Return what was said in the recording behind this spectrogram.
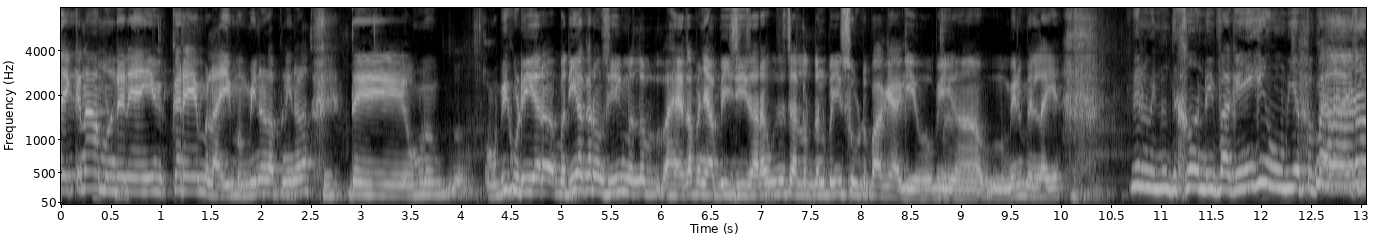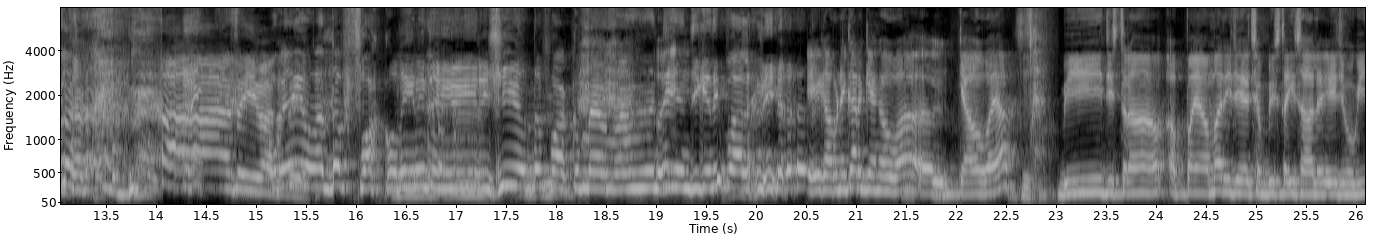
ਇੱਕ ਨਾ ਮੁੰਡੇ ਨੇ ਅਸੀਂ ਘਰੇ ਮਲਾਈ ਮੰਮੀ ਨਾਲ ਆਪਣੀ ਨਾਲ ਤੇ ਹੁਣ ਉਹ ਵੀ ਕੁੜੀ ਯਾਰ ਵਧੀਆ ਘਰੋਂ ਸੀ ਮਤਲਬ ਹੈ ਤਾਂ ਪੰਜਾਬੀ ਸੀ ਸਾਰਾ ਕੁਝ ਚੱਲ ਉਦੋਂ ਬਈ ਸੂਟ ਪਾ ਕੇ ਆ ਗਈ ਉਹ ਵੀ ਹਾਂ। ਮੰਮੀ ਨੂੰ ਮਿਲਣ ਆਈ ਹੈ ਫਿਰ ਮੈਨੂੰ ਦਿਖਾਉਣ ਨਹੀਂ ਪਾ ਗਈ ਕਿ ਉਹ ਵੀ ਆਪਾਂ ਪਹਿਲਾਂ ਹਾਂ। ਸਹੀ ਬਾਤ ਉਹ ਕਹਿੰਦੀ what the fuck ਉਹਦੇ ਨਹੀਂ ਤੇ ਰਿਸ਼ੀ what the fuck ਮੈਂ ਮੈਂ ਹਾਂਜੀ ਹਾਂਜੀ ਕਹਿੰਦੀ ਪਾ ਲੈਣੀ ਆ एक अपने घर क्या हुआ अ, क्या हुआ या भी जिस तरह अपा हमारी जो छब्बीस तेईस साल एज होगी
